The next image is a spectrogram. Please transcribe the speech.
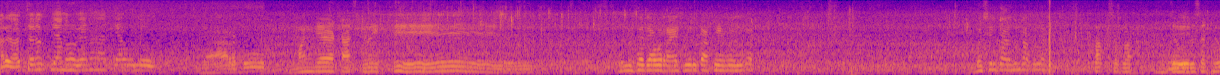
अरे अचानक प्लान हो गया ना क्या बोलो? मग टाकायचे त्यावर राईस वगैरे टाकूया पाहिजे का? बसेल का अजून टाकूला टाक सगळं. जेवढं ठेव.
